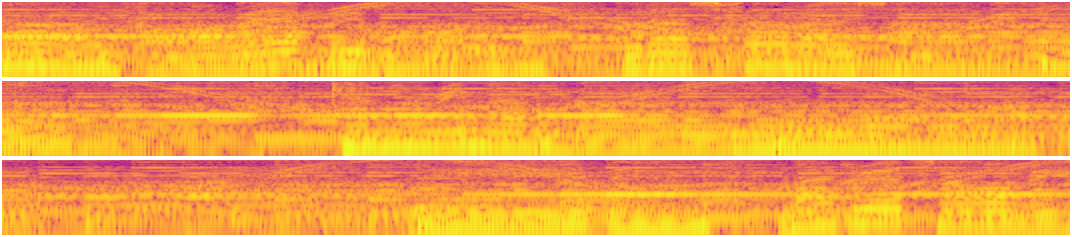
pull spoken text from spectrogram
Sunshine for everyone, but as far as I can remember, we've been migratory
